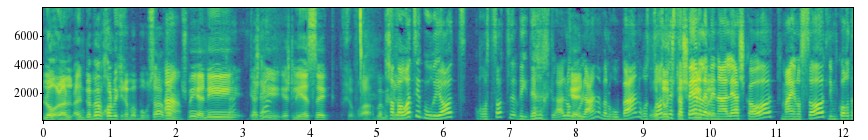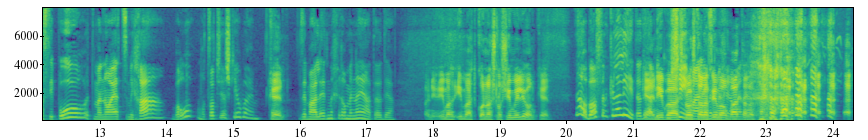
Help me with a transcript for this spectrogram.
לא, אני אני מדבר בכל מקרה בבורסה, אבל אה. תשמעי, אני, כן, יש. לי, יש לי עסק, חברה במקרה. חברות ציבוריות רוצות, בדרך כלל, לא כן. כולן, אבל רובן רוצות, רוצות לספר. למנהלי השקעות מה הן עושות, למכור את הסיפור, את מנועי הצמיחה, ברור, רוצות שישקיעו בהם. כן. זה מעלה את מחיר המניה, אתה יודע. אני, אם, אם את קונה 30 מיליון, כן. לא, באופן כללי, אתה כי יודע, אני ביקושים מעלים את ב-3,000, מחיר המניה. 4,000.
